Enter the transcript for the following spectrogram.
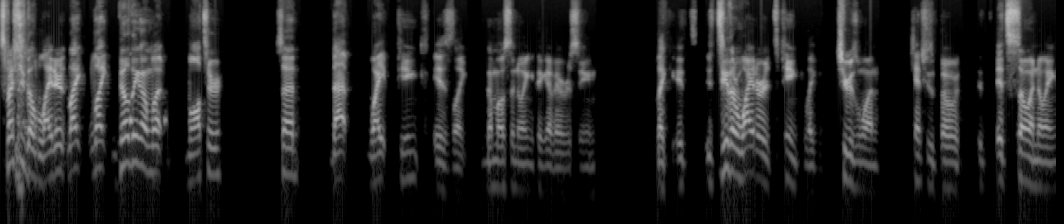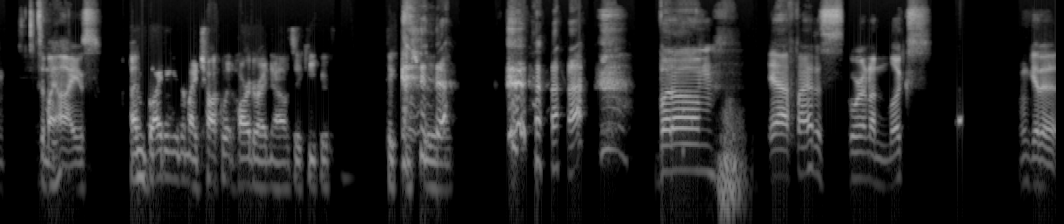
Especially the lighter like like building on what Walter said, that white pink is like the most annoying thing I've ever seen. Like it's it's either white or it's pink. Like choose one. Can't choose both. It, it's so annoying to my eyes. I'm biting into my chocolate hard right now to keep it. But um, yeah, if I had to score it on looks, I'm gonna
